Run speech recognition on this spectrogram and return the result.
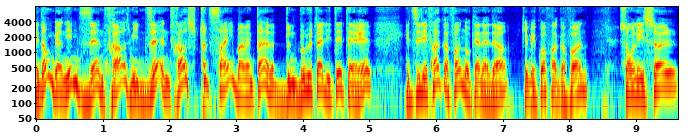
Et donc, Bernier me disait une phrase, mais il disait une phrase toute simple, en même temps d'une brutalité terrible. Il dit, les francophones au Canada, québécois francophones, sont les seuls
